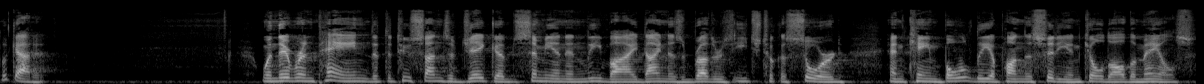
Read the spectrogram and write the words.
Look at it. When they were in pain, that the two sons of Jacob, Simeon and Levi, Dinah's brothers, each took a sword and came boldly upon the city and killed all the males.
